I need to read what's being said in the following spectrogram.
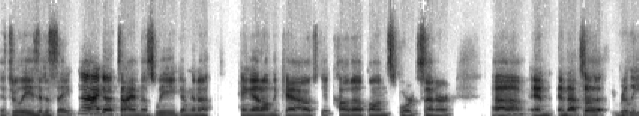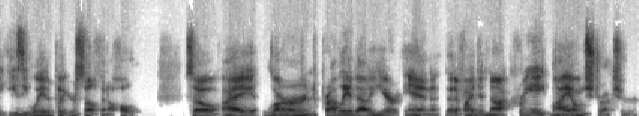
It's really easy to say, nah, I got time this week. I'm going to hang out on the couch, get caught up on Sports Center. Um, and, and that's a really easy way to put yourself in a hole. So I learned probably about a year in that if I did not create my own structure,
